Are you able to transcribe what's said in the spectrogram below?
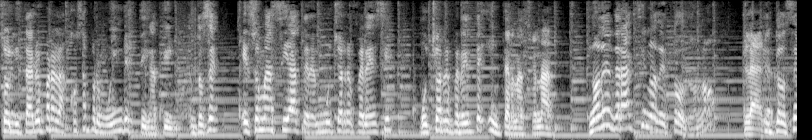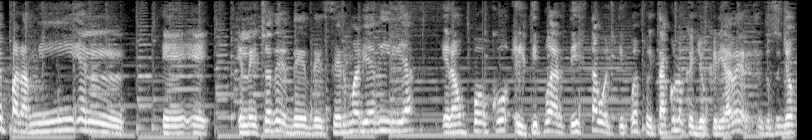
solitario para las cosas, pero muy investigativo. Entonces, eso me hacía tener muchas referencias, muchos referentes internacional. No de drag, sino de todo, ¿no? Claro. Entonces, para mí, el, eh, eh, el hecho de, de- de ser María Dilia era un poco el tipo de artista o el tipo de espectáculo que yo quería ver. Entonces, yo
